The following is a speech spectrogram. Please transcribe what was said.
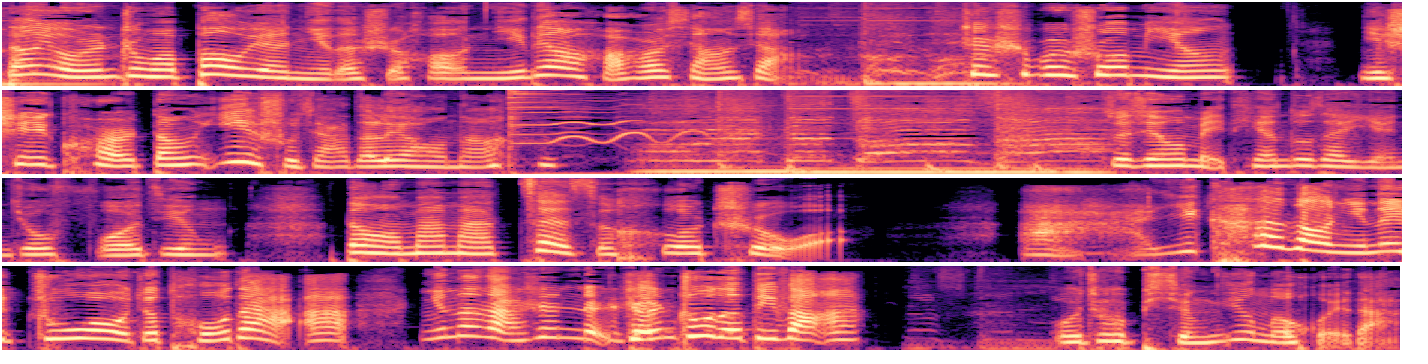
当有人这么抱怨你的时候，你一定要好好想想，这是不是说明你是一块当艺术家的料呢？最近我每天都在研究佛经，当我妈妈再次呵斥我。啊！一看到你那桌，我就头大啊！你那哪是人住的地方啊？我就平静的回答：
